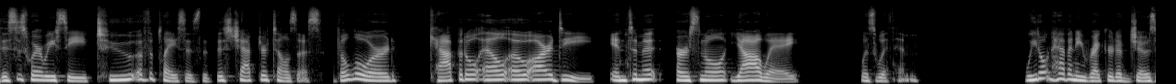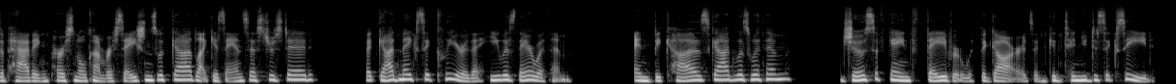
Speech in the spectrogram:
This is where we see two of the places that this chapter tells us the Lord capital L O R D, intimate, personal Yahweh, was with him. We don't have any record of Joseph having personal conversations with God like his ancestors did, but God makes it clear that he was there with him. And because God was with him, Joseph gained favor with the guards and continued to succeed,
